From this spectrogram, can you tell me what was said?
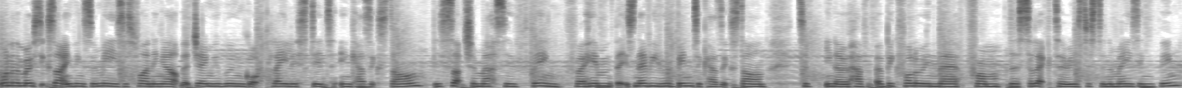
One of the most exciting things for me is just finding out that Jamie Woon got playlisted in Kazakhstan. It's such a massive thing for him that it's never even been to Kazakhstan. To you know have a big following there from the selector is just an amazing thing.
